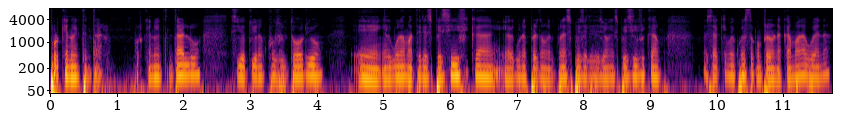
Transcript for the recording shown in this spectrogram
¿por qué no intentarlo? ¿Por qué no intentarlo? Si yo tuviera un consultorio en alguna materia específica, en alguna, perdón, alguna especialización específica, o sea, que me cuesta comprar una cámara buena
